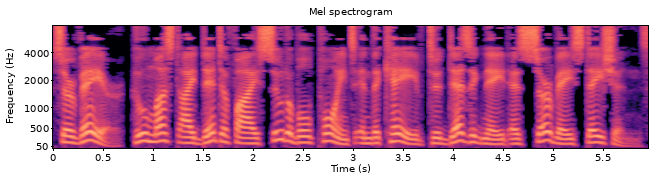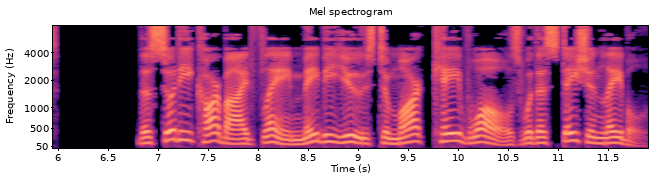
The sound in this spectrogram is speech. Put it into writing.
surveyor, who must identify suitable points in the cave to designate as survey stations. The sooty carbide flame may be used to mark cave walls with a station label.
